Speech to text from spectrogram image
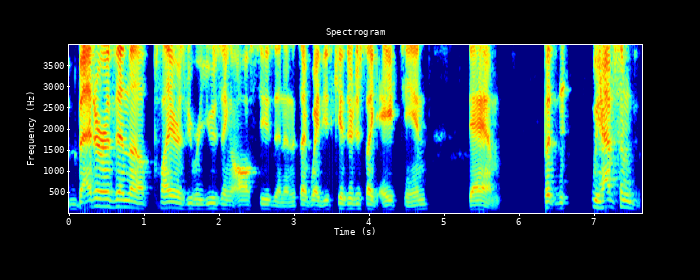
better than the players we were using all season. And it's like, wait, these kids are just like 18. Damn. But we have some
